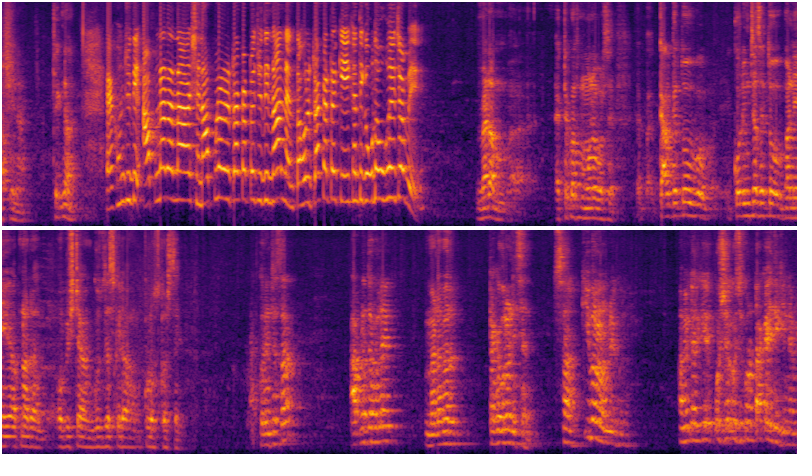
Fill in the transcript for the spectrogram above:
আসি না। ঠিক না? এখন যদি আপনারা না আসেন আপনারা টাকাটা যদি না নেন তাহলে টাকাটা কি এখান থেকে উধাও হয়ে যাবে? ম্যাডাম একটা কথা মনে পড়ছে। কালকে তো করিম চাচা তো মানে আপনার অফিসটা গুজরাজ করে ক্লোজ করছে। করিম চাচা আপনি তাহলে ম্যাডামের টাকাগুলো নিছেন? স্যার কি বললাম এগুলো? আমি কালকে পরিষ্কার করছি কোনো টাকাই দেখিনি আমি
